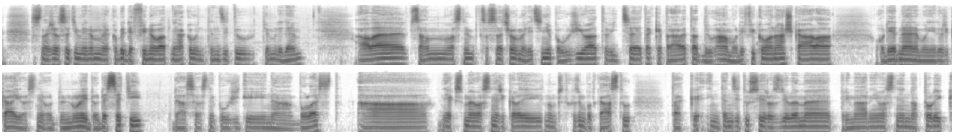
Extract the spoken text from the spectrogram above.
snažil se tím jenom jakoby definovat nějakou intenzitu těm lidem ale sám vlastně, co se začal v medicíně používat více, tak je právě ta druhá modifikovaná škála od jedné, nebo někdo říká i vlastně od nuly do deseti. Dá se vlastně použít i na bolest. A jak jsme vlastně říkali v tom předchozím podcastu, tak intenzitu si rozdělujeme primárně vlastně na tolik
